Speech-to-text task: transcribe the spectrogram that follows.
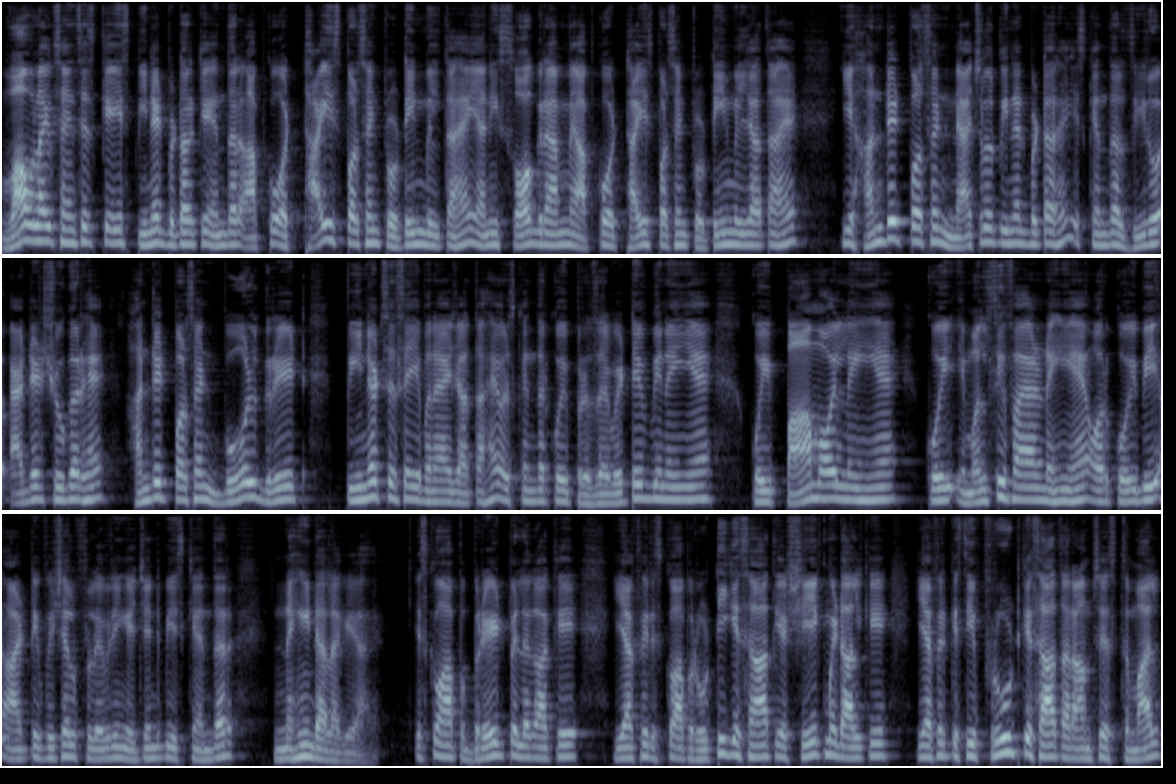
वाव लाइफ साइंसेज के इस पीनट बटर के अंदर आपको 28 परसेंट प्रोटीन मिलता है, यानी 100 ग्राम में आपको 28 परसेंट प्रोटीन मिल जाता है ये 100 परसेंट नेचुरल पीनट बटर है, इसके अंदर ज़ीरो एडेड शुगर है 100 परसेंट बोल्ड ग्रेट पीनट से ये बनाया जाता है और इसके अंदर कोई प्रिजर्वेटिव भी नहीं है, कोई पाम ऑयल नहीं है, कोई इमल्सीफायर नहीं है और कोई भी आर्टिफिशियल फ्लेवरिंग एजेंट भी इसके अंदर नहीं डाला गया है। इसको आप ब्रेड पे लगा के या फिर इसको आप रोटी के साथ या शेक में डाल के या फिर किसी फ्रूट के साथ आराम से इस्तेमाल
